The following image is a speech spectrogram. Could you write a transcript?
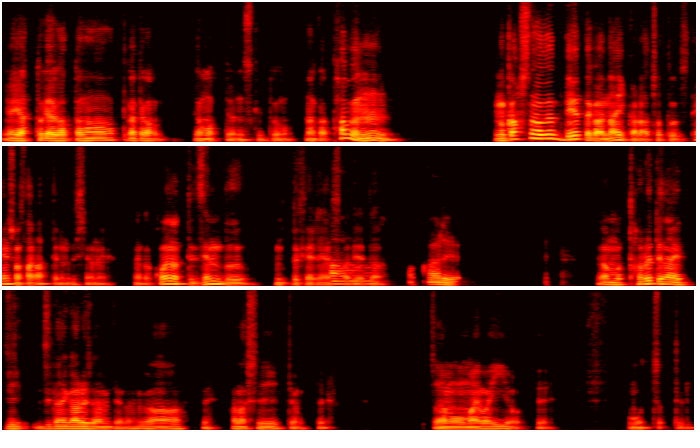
いや、やっときゃよかったなーって方がって思ってるんですけど、なんか多分、昔のデータがないからちょっとテンション下がってるんですよね。なんかこういうのって全部持ってきたじゃないですか、データ。いああ、わかる。や、もう取れてない時、時代があるじゃんみたいな。うわーって悲しいって思って。じゃあもうお前はいいよって思っちゃってる。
